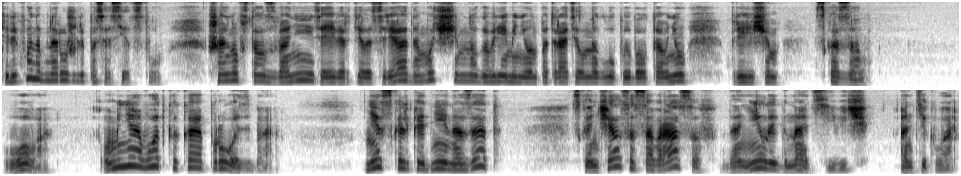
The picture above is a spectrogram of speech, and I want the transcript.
Телефон обнаружили по соседству. Шальнов стал звонить, а я вертелась рядом. Очень много времени он потратил на глупую болтовню, прежде чем сказал. «Вова, у меня вот какая просьба. Несколько дней назад...» скончался Саврасов Данил Игнатьевич, антиквар.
